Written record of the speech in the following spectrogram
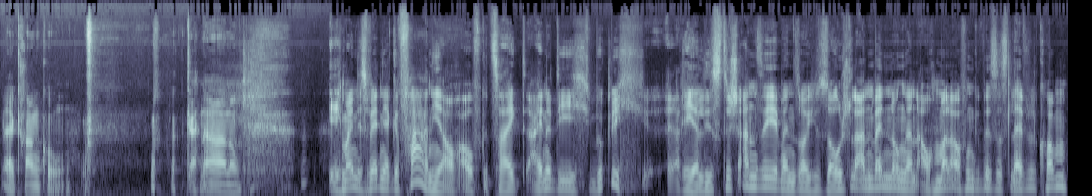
Erkrankungen. Keine Ahnung. Ich meine, es werden ja Gefahren hier auch aufgezeigt. Eine, die ich wirklich realistisch ansehe, wenn solche Social-Anwendungen dann auch mal auf ein gewisses Level kommen,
